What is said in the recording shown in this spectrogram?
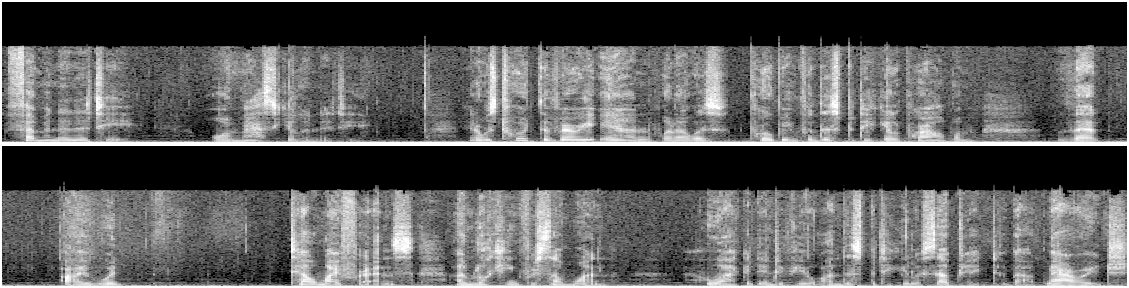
femininity or masculinity. And it was toward the very end when I was probing for this particular problem that I would tell my friends I'm looking for someone who I could interview on this particular subject about marriage,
